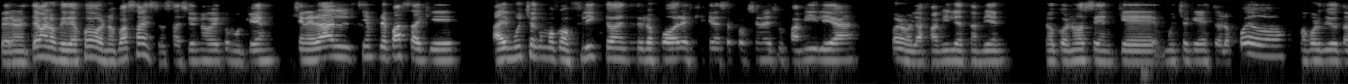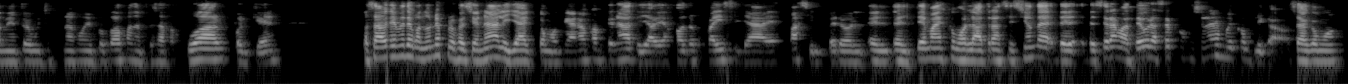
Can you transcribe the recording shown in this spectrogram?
pero en el tema de los videojuegos no pasa eso. O sea, si uno ve como que en general siempre pasa que hay mucho como conflicto entre los jugadores que quieren ser profesionales y su familia. Bueno, las familias también no conocen que mucho que esto de los juegos. Me acuerdo yo también tuve muchos problemas con mi papá cuando empezaba a jugar, porque o sea, obviamente cuando uno es profesional y ya como que ganó campeonato y ya viajó a otros países, ya es fácil, pero el, el, tema es como la transición de, de, ser amateur a ser profesional es muy complicado. O sea, como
